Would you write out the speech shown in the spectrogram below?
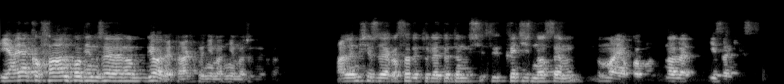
Ja jako fan powiem, że no biorę, tak? To nie ma, nie ma żadnego. Ale myślę, że jak osoby, które będą się kręcić nosem, no mają powód. No ale jest jak jest.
